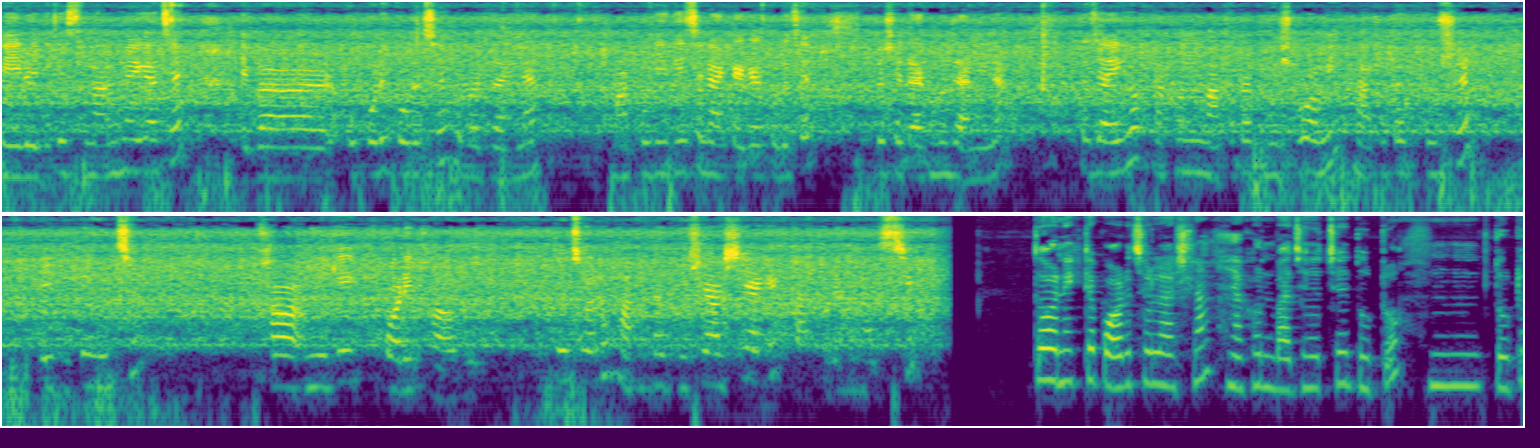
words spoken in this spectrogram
মেয়ের ওইদিকে স্নান হয়ে গেছে। এবার ওপরে করেছে এবার জানি না মা করিয়ে দিয়েছে না একা একা করেছে, তো সেটা এখনও জানি না। তো যাই হোক, এখন মাথাটা ঘষবো আমি, মাথাটা ঘষে এইদিকে হচ্ছে খাওয়া, মেয়েকে পরে খাওয়াবো। তো চলো, মাথাটা ঘষে আসি আগে, তারপরে আমি আসছি। তো অনেকটা পরে চলে আসলাম। এখন বাজে হচ্ছে দুটো। দুটো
